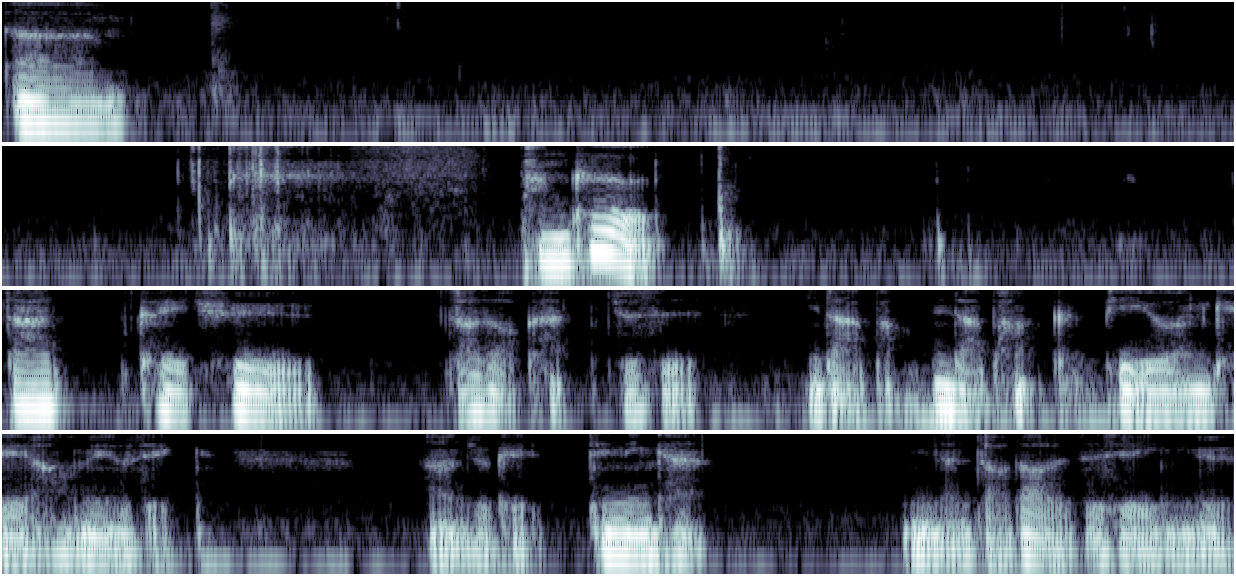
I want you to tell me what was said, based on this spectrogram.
呃，朋克。大家可以去找找看，就是你打 punk，你打 punk，p u n k，然后 music，然后就可以听听看，你能找到的这些音乐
